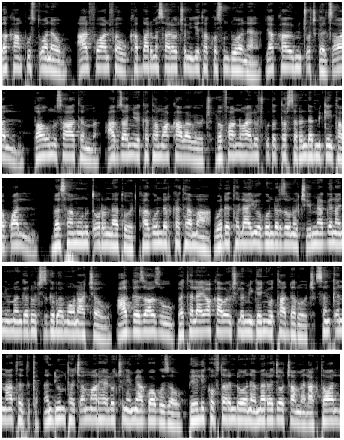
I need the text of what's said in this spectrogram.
በካምፕ ውስጥ ሆነው አልፎ አልፈው ከባድ መሳሪያዎችን እየተኮሱ እንደሆነ የአካባቢው ምንጮች ገልጸዋል። በአሁኑ ሰዓትም አብዛኛው የከተማ አካባቢዎች በፋኖ ኃይሎች ቁጥጥር ስር እንደሚገኝ ታውቋል። በሰሞኑ ጦርነቶች ከጎንደር ከተማ ወደ ተለያዩ የጎንደር ዞኖች የሚያገናኙ መንገዶች ዝግ በመሆናቸው አገዛዙ በተለያዩ አካባቢዎች ለሚገኙ ወታደሮች ስንቅና ትጥቅ እንዲሁም ተጨማሪ ኃይሎችን የሚያጓጉዘው በሄሊኮፕተር እንደሆነ መረጃዎች አመላክተዋል።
